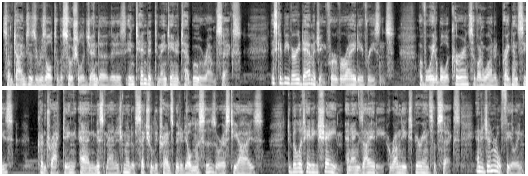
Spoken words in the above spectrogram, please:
sometimes as a result of a social agenda that is intended to maintain a taboo around sex. This can be very damaging for a variety of reasons. Avoidable occurrence of unwanted pregnancies, contracting and mismanagement of sexually transmitted illnesses or STIs, debilitating shame and anxiety around the experience of sex, and a general feeling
